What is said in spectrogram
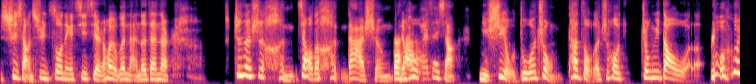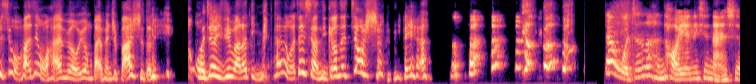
是想去做那个器械，然后有个男的在那儿，真的是很叫的很大声。然后我还在想你是有多重？他走了之后，终于到我了。我过去，我发现我还没有用百分之八十的力，我就已经把它顶开了。我在想你刚才叫什么呀？但我真的很讨厌那些男生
